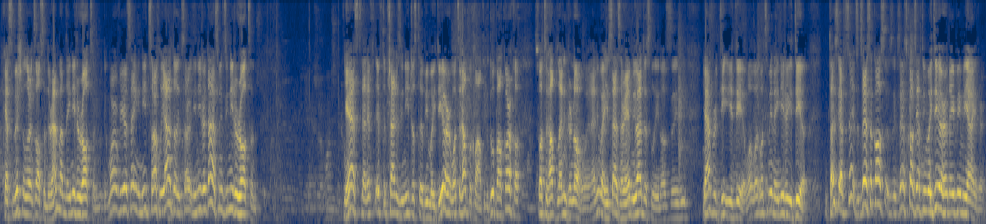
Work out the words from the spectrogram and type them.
Because the Mishnah learns also in the Rambam they need a rotzen. The Gemara over here is saying you need tzarich liyado. You need her das means you need a rotzen. Yes, that if, if the pshat is you need just to be my dear, what's it help the cloud? You can do a balkarcha, so what's it help letting her know? Anyway, he says, "Harem yuadisli," you know, so you you have her di- idea. What, what, what's it mean? They need her idea. Sometimes you have to say it's exercise cost. It's exercise cost. You have to be my dear. They be me either.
